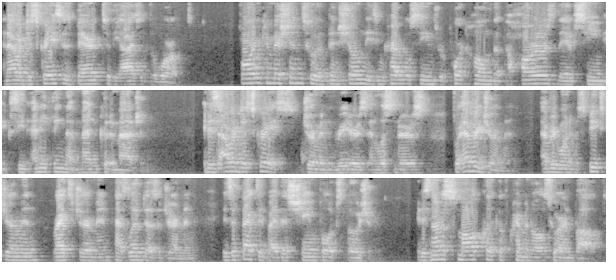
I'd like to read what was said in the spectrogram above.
and our disgrace is bared to the eyes of the world. Foreign commissions who have been shown these incredible scenes report home that the horrors they have seen exceed anything that men could imagine. It is our disgrace, German readers and listeners, for every German, everyone who speaks German, writes German, has lived as a German, is affected by this shameful exposure. It is not a small clique of criminals who are involved.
